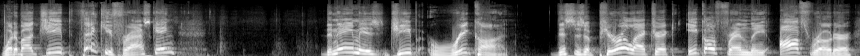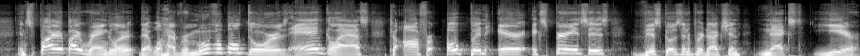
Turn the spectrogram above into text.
What about Jeep? Thank you for asking. The name is Jeep Recon. This is a pure electric, eco friendly off roader inspired by Wrangler that will have removable doors and glass to offer open air experiences. This goes into production next year.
